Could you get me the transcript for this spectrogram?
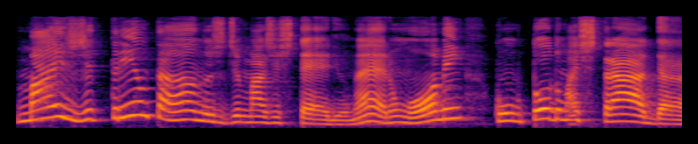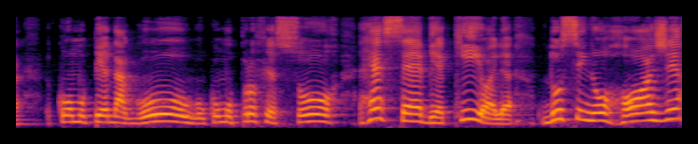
mais de 30 anos de magistério, né? Era um homem com toda uma estrada como pedagogo, como professor. Recebe aqui, olha, do senhor Roger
